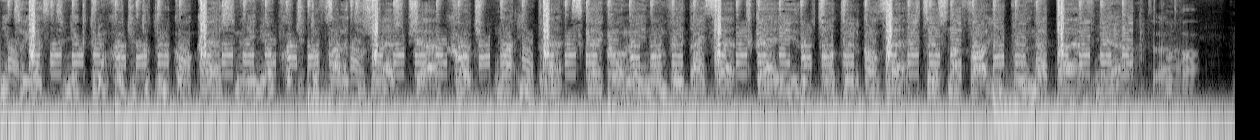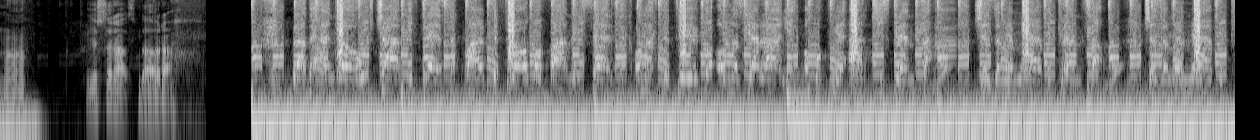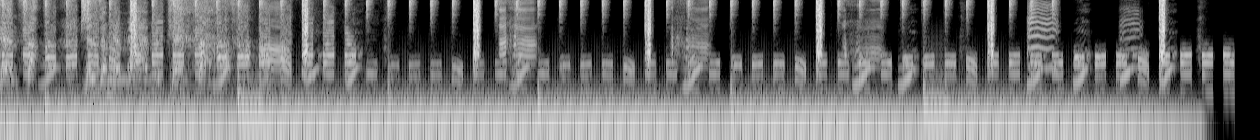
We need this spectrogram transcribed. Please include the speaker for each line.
Speaker 1: obojętnie co jest. Niektórym chodzi tu tylko o cash. Mnie nie obchodzi to wcale co żresz psie Chodź na imprezkę, kolejną wydaj setkę I rób co tylko zechcesz. Na fali płynę pewnie.
Speaker 2: Ta. Kurwa, no.
Speaker 3: Jeszcze raz.
Speaker 1: Dobra.
Speaker 4: Blade anioły w czarnych dresach.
